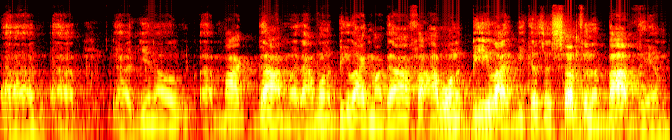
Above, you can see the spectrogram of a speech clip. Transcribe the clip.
Uh, uh, uh, you know, my godmother. I want to be like my godfather. I want to be like because there's something about them,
